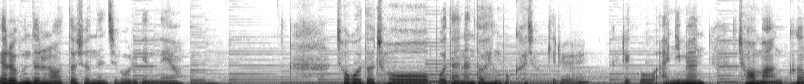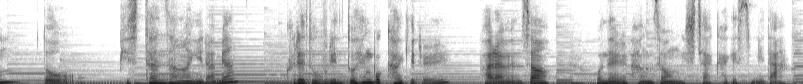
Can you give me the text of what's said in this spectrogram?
여러분들은 어떠셨는지 모르겠네요. 적어도 저보다는 더 행복하셨기를 그리고 아니면 저만큼 또 비슷한 상황이라면 그래도 우린 또 행복하기를 바라면서 오늘 방송 시작하겠습니다.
